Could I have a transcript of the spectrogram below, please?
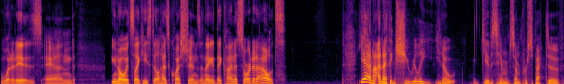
what it is, and you know, it's like he still has questions, and they they kind of sort it out. Yeah, and I- and I think she really, you know, gives him some perspective,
